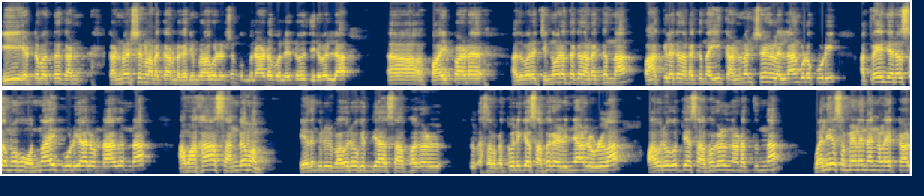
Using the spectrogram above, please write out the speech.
ഈ എട്ട് പത്ത് കൺ കൺവെൻഷനുകൾ നടക്കാറുണ്ട്. കരിമ്പ്രാവ് കൺവെൻഷൻ കുമ്പനാട് പുനലൂർ തിരുവല്ല പായിപ്പാട് അതുപോലെ ചിങ്ങവനത്തൊക്കെ നടക്കുന്ന പാക്കിലൊക്കെ നടക്കുന്ന ഈ കൺവെൻഷനുകളെല്ലാം കൂടെ കൂടി അത്രയും ജനസമൂഹം ഒന്നായി കൂടിയാൽ ഉണ്ടാകുന്ന ആ മഹാസംഗമം ഏതെങ്കിലും ഒരു പൗരോഹിത്യ സഭകൾ കത്തോലിക്ക സഭ കഴിഞ്ഞാലുള്ള പൗരോഹിത്യ സഭകൾ നടത്തുന്ന വലിയ സമ്മേളനങ്ങളെക്കാൾ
